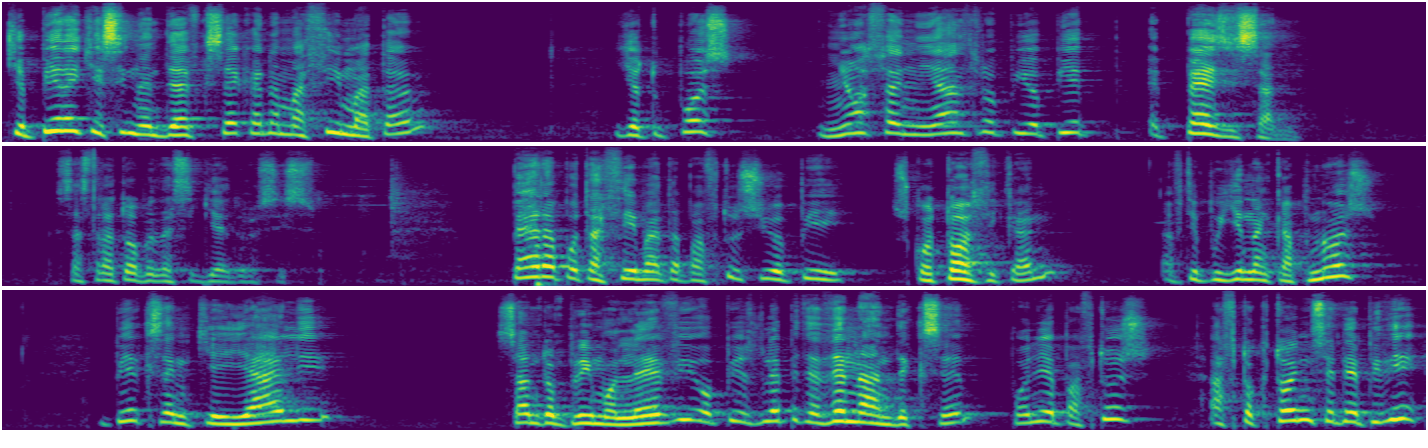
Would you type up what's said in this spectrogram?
Και πήρα και συνεντεύξεις, έκανα μαθήματα για το πώς νιώθαν οι άνθρωποι οι οποίοι επέζησαν στα στρατόπεδα συγκέντρωσης. Πέρα από τα θύματα από αυτούς οι οποίοι σκοτώθηκαν, αυτοί που γίναν καπνός, υπήρξαν και οι άλλοι, σαν τον Πρίμο Λέβη, ο οποίος βλέπετε δεν άντεξε, πολλοί από αυτούς αυτοκτόνησαν επειδή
